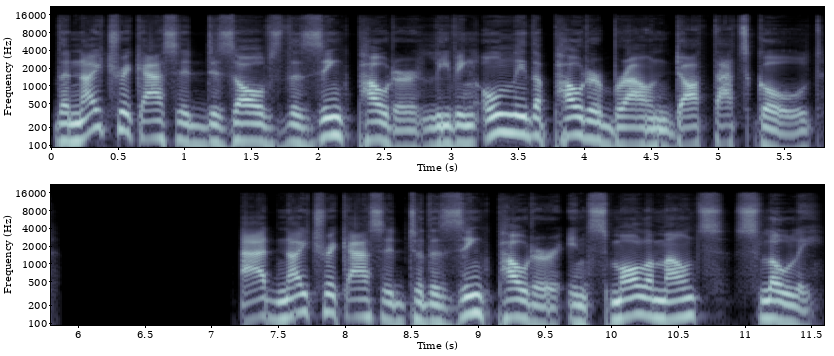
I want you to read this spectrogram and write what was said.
The nitric acid dissolves the zinc powder, leaving only the powder brown dot that's gold. Add nitric acid to the zinc powder in small amounts, slowly.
